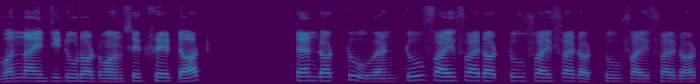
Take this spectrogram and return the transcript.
192.168.10.2 and 255.255.255.0.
